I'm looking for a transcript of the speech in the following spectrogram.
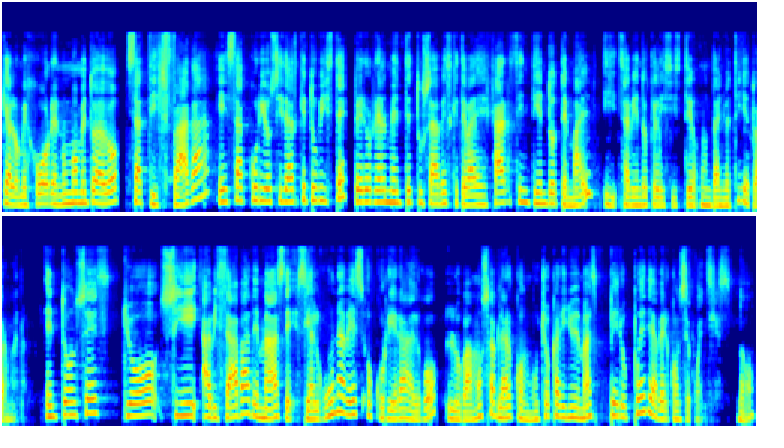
que a lo mejor en un momento dado satisfaga esa curiosidad que tuviste, pero realmente tú sabes que te va a dejar sintiéndote mal y sabiendo que le hiciste un daño a ti y a tu hermano. Entonces, yo sí avisaba además de si alguna vez ocurriera algo, lo vamos a hablar con mucho cariño y demás, pero puede haber consecuencias, ¿no?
